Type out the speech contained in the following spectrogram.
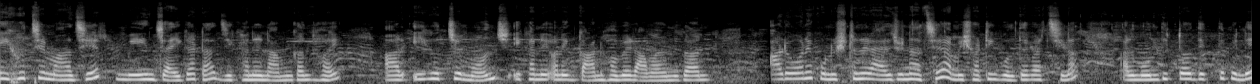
এই হচ্ছে মাঝের মেইন জায়গাটা যেখানে নাম গান হয়। আর এই হচ্ছে মঞ্চ, এখানে অনেক গান হবে, রামায়ণ গান। আরও অনেক অনুষ্ঠানের আয়োজন আছে, আমি সঠিক বলতে পারছি না। আর মন্দিরটাও দেখতে পেলে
